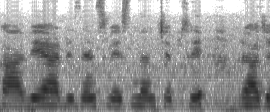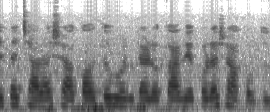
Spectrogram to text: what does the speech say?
కావ్య ఆ డిజైన్స్ వేసిందని చెప్పి రాజు అయితే చాలా షాక్ అవుతూ ఉంటాడు. కావ్య కూడా షాక్ అవుతుంది.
